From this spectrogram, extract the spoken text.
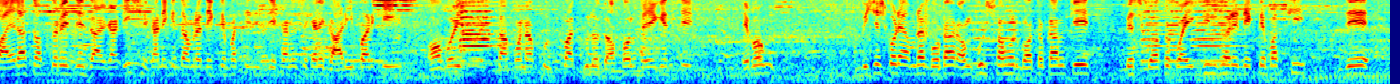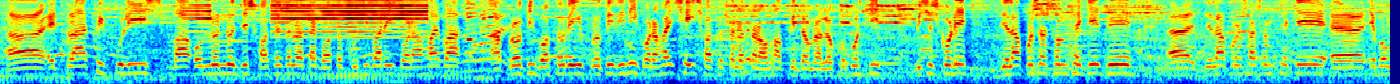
পায়রা চত্বরের যে জায়গাটি, সেখানে কিন্তু আমরা দেখতে পাচ্ছি যে যেখানে সেখানে গাড়ি পার্কিং, অবৈধ স্থাপনা, ফুটপাতগুলো দখল হয়ে গেছে এবং বিশেষ করে আমরা গোটা রংপুর শহর গতকালকে বেশ গত কয়েকদিন ধরে দেখতে পাচ্ছি যে ট্রাফিক পুলিশ বা অন্যান্য যে সচেতনতা গত প্রতিবারই করা হয় বা প্রতি বছরেই প্রতিদিনই করা হয়, সেই সচেতনতার অভাব কিন্তু আমরা লক্ষ্য করছি। বিশেষ করে জেলা প্রশাসন থেকে যে জেলা প্রশাসন থেকে এবং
